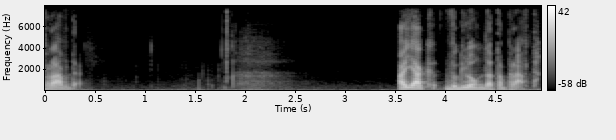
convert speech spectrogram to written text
prawdę. A jak wygląda ta prawda?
